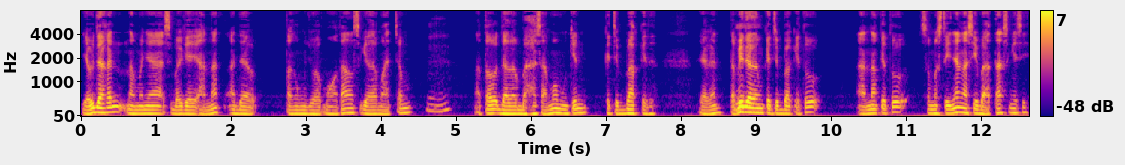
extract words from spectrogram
ya udah kan namanya sebagai anak ada tanggung jawab moral segala macam. Hmm. atau dalam bahasamu mungkin kejebak gitu ya kan? Tapi dalam kejebak itu anak itu semestinya ngasih batas nggak sih?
